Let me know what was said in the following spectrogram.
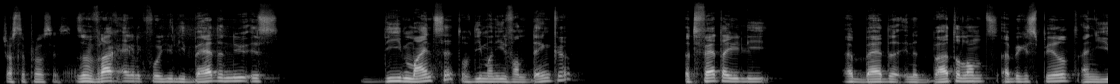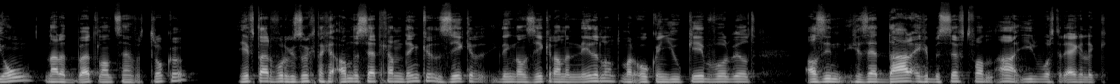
Just the process. Dus een vraag eigenlijk voor jullie beiden nu is: die mindset of die manier van denken, het feit dat jullie eh, beide in het buitenland hebben gespeeld en jong naar het buitenland zijn vertrokken, heeft daarvoor gezorgd dat je anders bent gaan denken? Zeker, ik denk dan zeker aan een Nederland, maar ook een UK bijvoorbeeld. Als in, je bent daar en je beseft van, ah, hier wordt er eigenlijk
